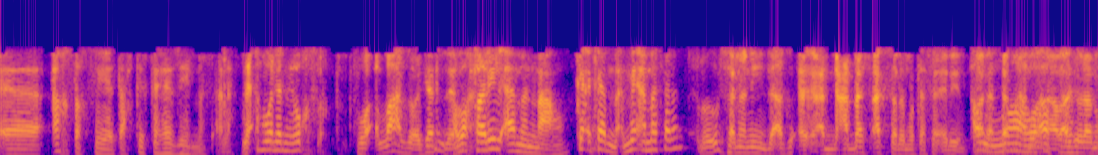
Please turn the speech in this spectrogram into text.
آه، أخطأ في تحقيق هذه المسألة؟ لا هو لم يخفق هو الله عز وجل هو قليل آمن معه. كم؟ مئة مثلا؟ بيقول 80 ده أك- ابن عباس أكثر المتفائلين. قال الله 80 أكبر. رجلا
